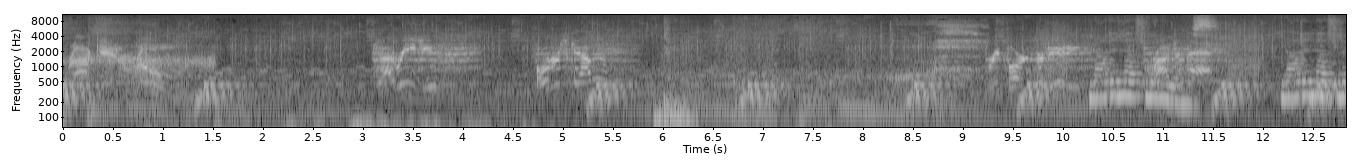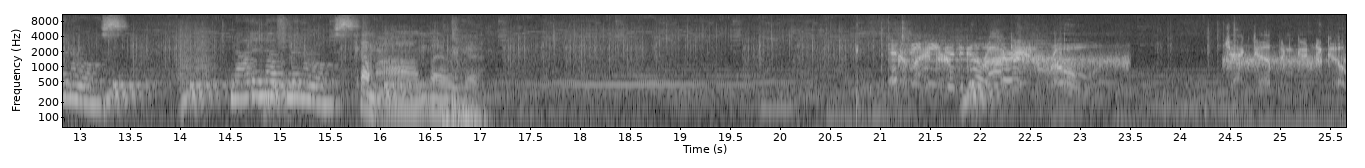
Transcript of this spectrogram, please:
Rock and roll. I read you. Orders, Captain. Reporting for duty. Not enough minerals. Not enough minerals. Not enough minerals. Come on, there we go. Good to go, Rock sir. and roll. Jacked up and good to go.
